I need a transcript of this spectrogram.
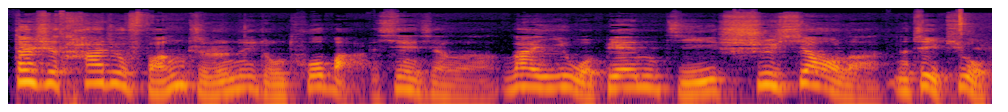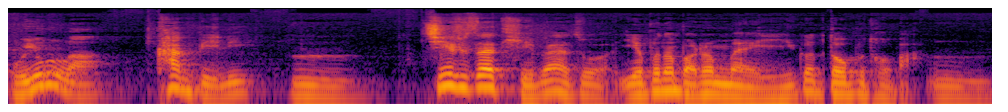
但是它就防止了那种脱靶的现象啊。万一我编辑失效了，那这批我不用了。看比例，嗯，即使在体外做，也不能保证每一个都不脱靶，嗯，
